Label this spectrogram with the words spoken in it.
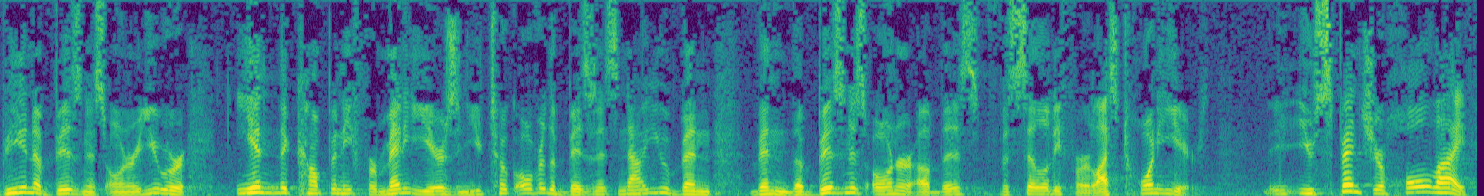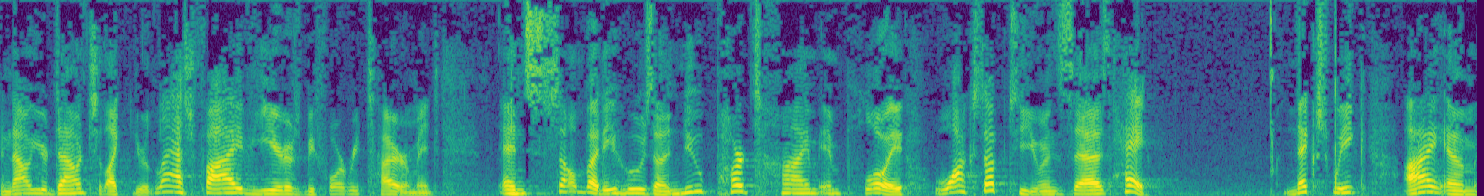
being a business owner. You were in the company for many years and you took over the business. Now you've been, been the business owner of this facility for the last 20 years. You spent your whole life and now you're down to like your last five years before retirement. And somebody who's a new part-time employee walks up to you and says, Hey, next week I am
